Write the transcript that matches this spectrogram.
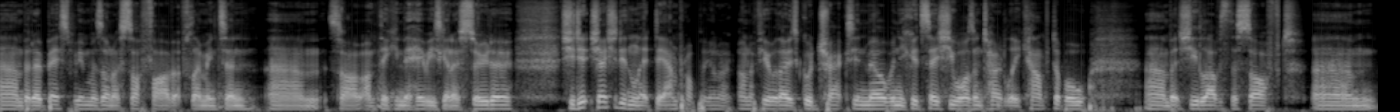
Um, but her best win was on a soft five at Flemington. Um, so I'm thinking the heavy's going to suit her. She did. She actually didn't let down properly on a, on a few of those good tracks in Melbourne. You could see she wasn't totally comfortable, um, but she loves the soft. Um,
